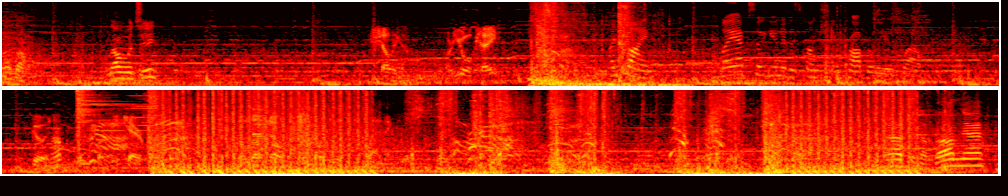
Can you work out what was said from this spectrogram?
Dobra. Znowu ci? Shelia, are you okay? I'm fine. My exo unit is functioning properly as well. Good. But be careful. Is what you're planning. A ty tam do mnie.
